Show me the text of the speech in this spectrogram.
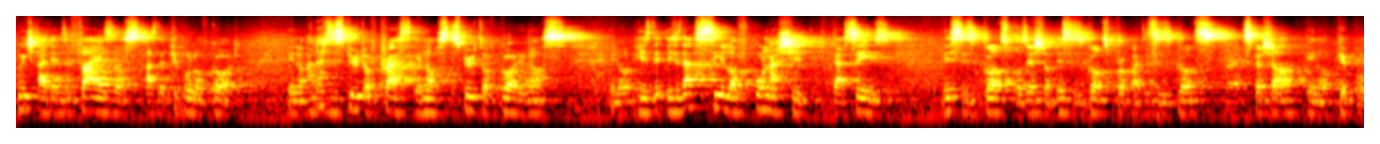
which identifies us as the people of God. You know, and that's the Spirit of Christ in us, the Spirit of God in us. You know, he's that seal of ownership that says, this is God's possession, this is God's property, this is God's special, you know, people.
